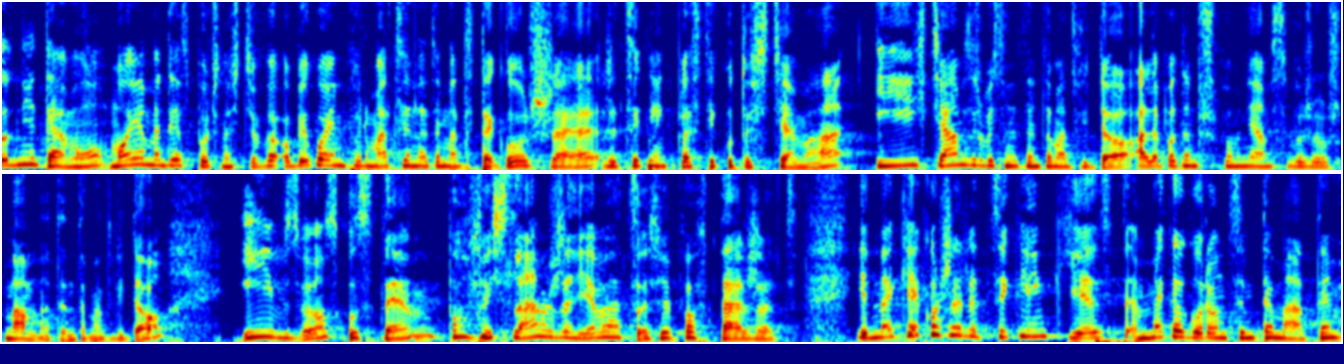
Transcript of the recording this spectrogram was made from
tygodnie temu moje media społecznościowe obiegła informacja na temat tego, że recykling plastiku to ściema i chciałam zrobić na ten temat wideo, ale potem przypomniałam sobie, że już mam na ten temat wideo i w związku z tym pomyślałam, że nie ma co się powtarzać. Jednak jako, że recykling jest mega gorącym tematem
